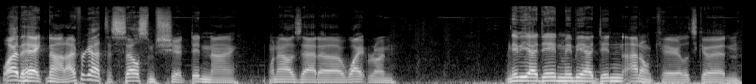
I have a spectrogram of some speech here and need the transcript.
Why the heck not? I forgot to sell some shit, didn't I? When I was at uh, Whiterun. Maybe I did, maybe I didn't. I don't care. Let's go ahead and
